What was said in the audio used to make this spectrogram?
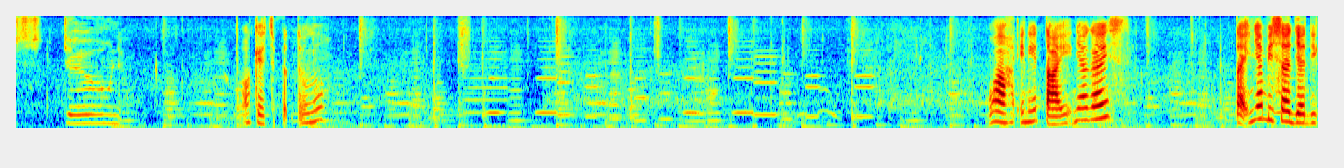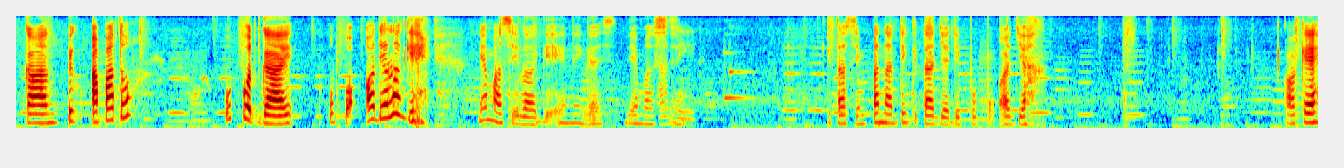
Stone. Oke, okay, cepet dulu. Wah, ini taiknya guys. Taiknya bisa jadikan pik apa tuh? Puput guys. Pupuk. Oh, dia lagi. Dia masih lagi ini guys. Dia masih. Kita simpan nanti kita jadi pupuk aja. Oke. Okay.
